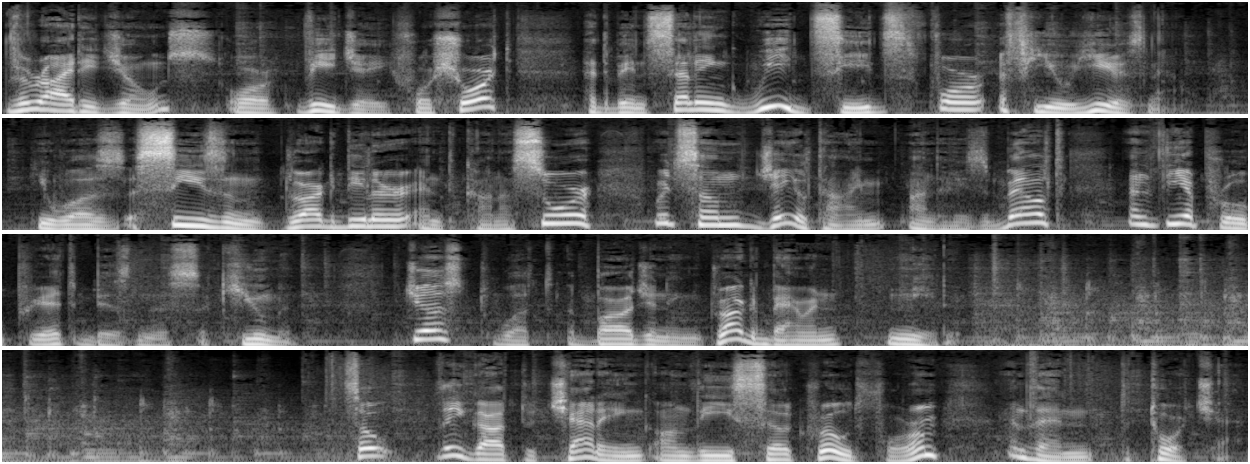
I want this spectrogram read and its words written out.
Variety Jones, or VJ for short, had been selling weed seeds for a few years now. He was a seasoned drug dealer and connoisseur with some jail time under his belt and the appropriate business acumen. Just what a burgeoning drug baron needed. So they got to chatting on the Silk Road forum and then the Tor chat.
